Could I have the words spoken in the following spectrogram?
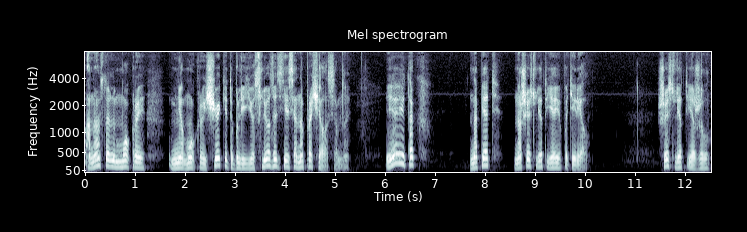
она стала мокрой, у меня мокрые щеки, это были ее слезы здесь, она прощалась со мной. Я и так на пять, на шесть лет я ее потерял. Шесть лет я жил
